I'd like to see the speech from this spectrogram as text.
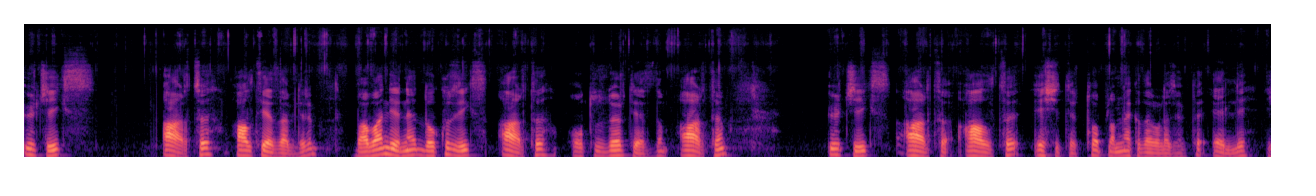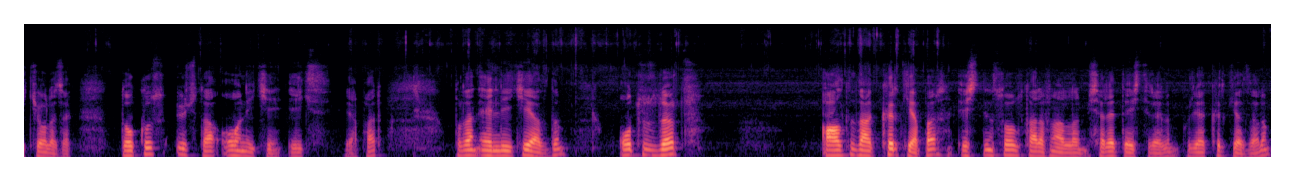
3x artı 6 yazabilirim. Babanın yerine 9x artı 34 yazdım. Artı 3x artı 6 eşittir. Toplam ne kadar olacaktı? 52 olacak. 9, 3 daha 12x yapar. Buradan 52 yazdım. 34, 6 daha 40 yapar. Eşitliğin sol tarafını alalım. İşaret değiştirelim. Buraya 40 yazalım.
